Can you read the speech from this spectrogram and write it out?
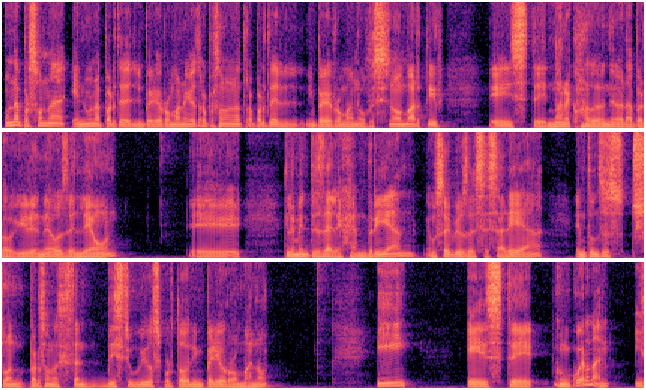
una persona en una parte del Imperio Romano y otra persona en otra parte del Imperio Romano, no Mártir, este, no recuerdo de dónde era, pero Ireneo es de León, eh, Clementes de Alejandría, Eusebios de Cesarea, entonces son personas que están distribuidos por todo el imperio romano y este, concuerdan y,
